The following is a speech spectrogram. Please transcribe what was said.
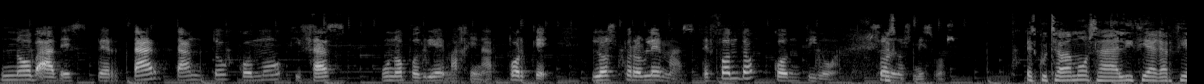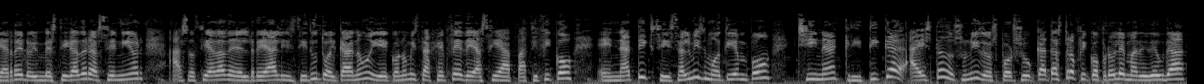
no va a despertar tanto como quizás uno podría imaginar, porque los problemas de fondo continúan, son los mismos. Escuchábamos a Alicia García Herrero, investigadora senior asociada del Real Instituto Elcano y economista jefe de Asia Pacífico en Natixis. Al mismo tiempo, China critica a Estados Unidos por su catastrófico problema de deuda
